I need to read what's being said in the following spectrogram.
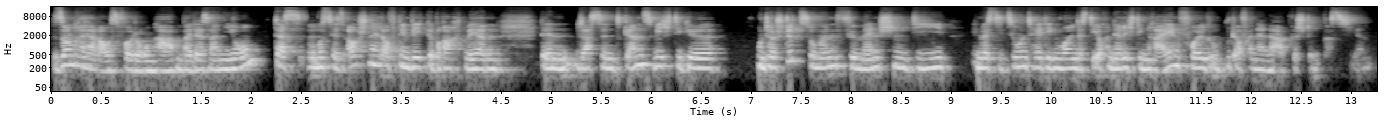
besondere Herausforderungen haben bei der Sanierung. Das muss jetzt auch schnell auf den Weg gebracht werden, denn das sind ganz wichtige Unterstützungen für Menschen, die Investitionen tätigen wollen, dass die auch in der richtigen Reihenfolge und gut aufeinander abgestimmt passieren.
